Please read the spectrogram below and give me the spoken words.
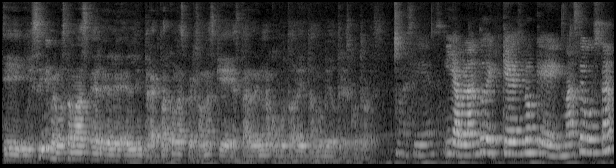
Y, y sí, me gusta más el, el, el, interactuar con las personas que estar en una computadora editando un video 3, 4 horas. Así es. Y hablando de qué es lo que más te gusta,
